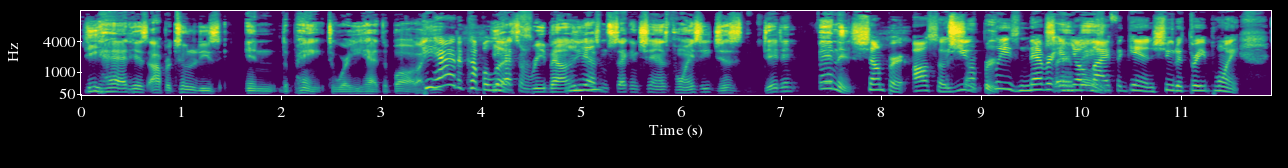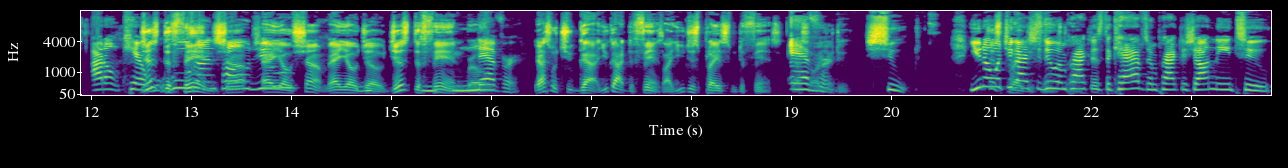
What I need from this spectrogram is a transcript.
He had his opportunities in the paint to where he had the ball. Like he had a couple he had some rebounds. He Mhm. had some second chance points. He just didn't finish. Shumpert, also, you Shumpert, please never in your thing. life again shoot a three point. I don't care Just who, who done defend, told you. Hey yo, Shump. Hey yo, Joe. Just defend, bro. Never, That's what you got. You got defense. Like you just play some defense. That's all ever you do. shoot. You know Just what you guys should do in practice? The Cavs in practice, y'all need to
